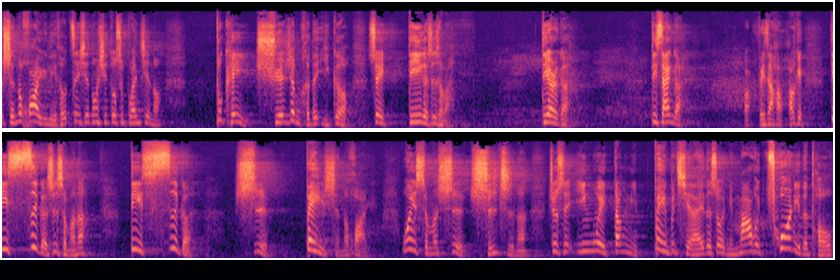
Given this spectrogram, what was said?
神的话语里头这些东西都是关键哦。不可以缺任何的一个，所以第一个是什么？第二个，第三个，好，非常好，OK。第四个是什么呢？第四个是背神的话语。为什么是食指呢？就是因为当你背不起来的时候，你妈会戳你的头，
